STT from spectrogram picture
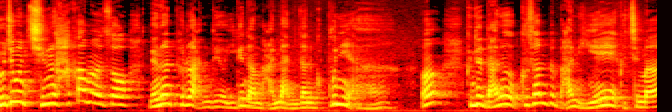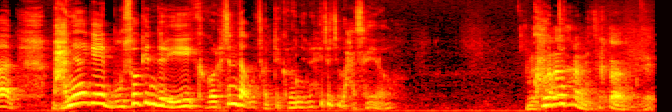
요즘은 지는 하가면서 내 남편은 안 돼요. 이게 난 마음에 안 든다는 것 뿐이야. 어? 근데 나는 그 사람들 마음 이해해. 그렇지만 만약에 무속인들이 그걸 해준다고 절대 그런 일을 해주지 마세요. 하는 사람 있을까요, 근데?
